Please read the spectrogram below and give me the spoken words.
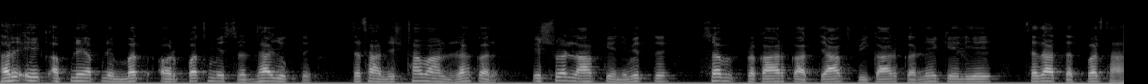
हर एक अपने अपने मत और पथ में श्रद्धा युक्त तथा निष्ठावान रहकर ईश्वर लाभ के निमित्त सब प्रकार का त्याग स्वीकार करने के लिए सदा तत्पर था।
